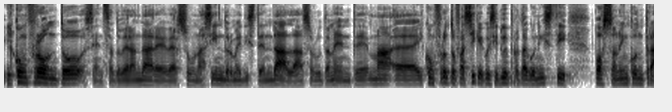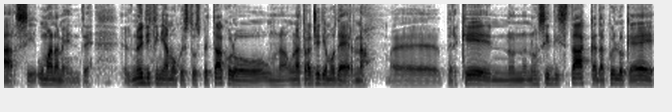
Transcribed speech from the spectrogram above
Il confronto, senza dover andare verso una sindrome di Stendhal assolutamente, ma eh, il confronto fa sì che questi due protagonisti possano incontrarsi umanamente. Noi definiamo questo spettacolo una, una tragedia moderna, eh, perché non, non, si distacca da quello che è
